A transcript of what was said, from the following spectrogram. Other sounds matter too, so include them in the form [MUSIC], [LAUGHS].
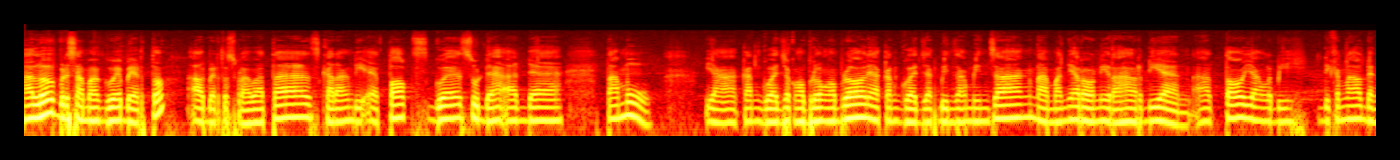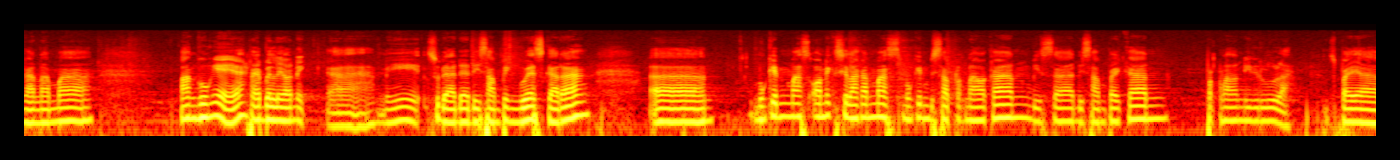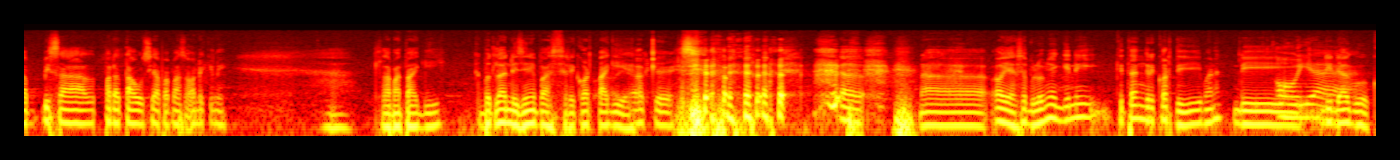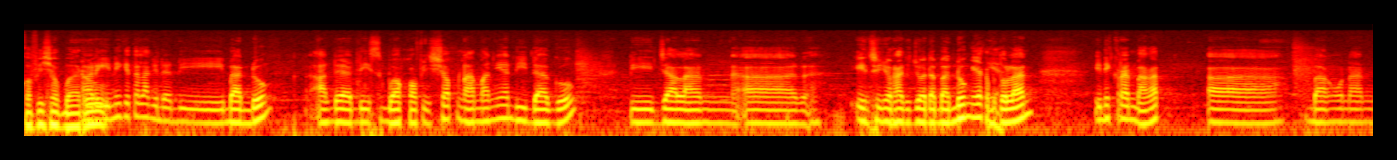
Halo, bersama gue Berto, Albertus Prawata. Sekarang di Etox gue sudah ada tamu yang akan gue ajak ngobrol-ngobrol, yang akan gue ajak bincang-bincang. Namanya Roni Rahardian atau yang lebih dikenal dengan nama panggungnya ya, Rebellionic. Nah, ini sudah ada di samping gue sekarang. Eh, mungkin Mas Onik silakan Mas, mungkin bisa perkenalkan, bisa disampaikan perkenalan diri dulu lah supaya bisa pada tahu siapa Mas Onik ini. Selamat pagi. Kebetulan di sini pas record pagi ya. Oke. [LAUGHS] Eh, nah, oh ya sebelumnya gini kita nge-record di mana? Di Oh, iya. di Dago Coffee Shop baru. Hari ini kita lagi ada di Bandung, ada di sebuah coffee shop namanya di Dago di Jalan eh, Insinyur Haji Juanda Bandung ya kebetulan. Ini keren banget eh, bangunan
